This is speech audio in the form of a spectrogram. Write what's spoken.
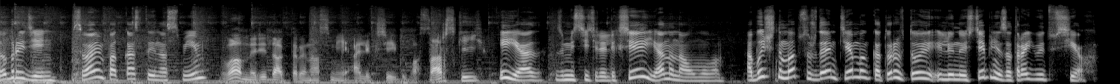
Добрый день. С вами подкасты на СМИ. Главный редактор на СМИ Алексей Дубасарский. И я, заместитель Алексея Яна Наумова. Обычно мы обсуждаем темы, которые в той или иной степени затрагивают всех.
